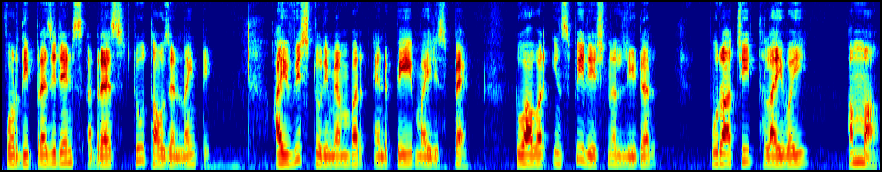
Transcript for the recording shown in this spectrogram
for the President's Address 2019. I wish to remember and pay my respect to our inspirational leader Puratchi Thalaivi Amma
